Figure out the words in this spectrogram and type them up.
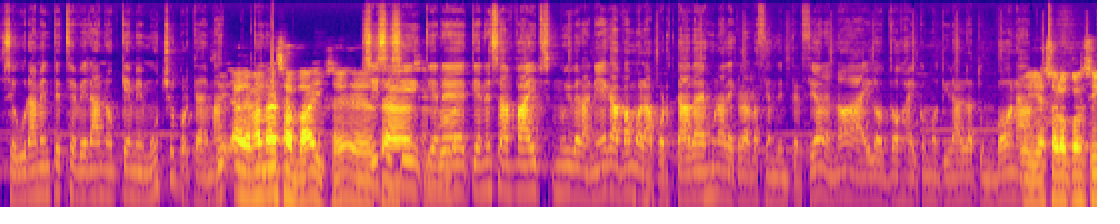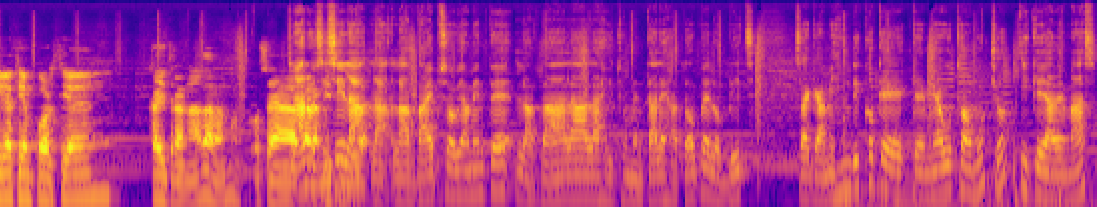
seguramente este verano queme mucho, porque además... Sí, además da esas vibes, ¿eh? Sí, sí, sí, tiene, tiene, esas vibes muy veraniegas, vamos, la portada es una declaración de intenciones, ¿no? Ahí los dos hay como tirar la tumbona. Y eso lo consigue 100% nada, vamos. O sea, claro, sí, sí, las vibes obviamente las da las instrumentales a tope, los beats. O sea, que a mí es un disco que, que me ha gustado mucho y que además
